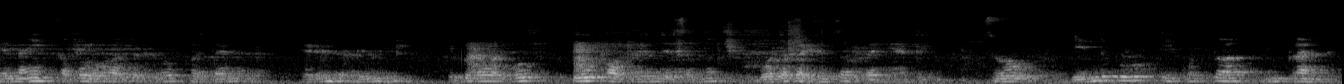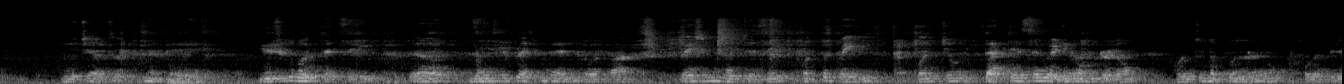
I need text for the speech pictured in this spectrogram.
చెన్నై అపోలో హాస్పిటల్లో ఫస్ట్ టైం చేయడం జరిగింది. ఇప్పటి వరకు టూ ఆపరేషన్ చేశాము both patients are very happy so ఎందుకు ఈ కొత్త ఇంప్లాంట్ యూజ్ చేయాల్సి వచ్చిందంటే యూజువల్గా వచ్చేసి మంచి రిప్లేస్మెంట్ అయిన తర్వాత పేషెంట్కి వచ్చేసి కొత్త పెయిన్ కొంచెం టచ్ చేస్తే వెడిగా ఉండడం కొంచెం నొప్పి ఉండడం ఒక త్రీ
